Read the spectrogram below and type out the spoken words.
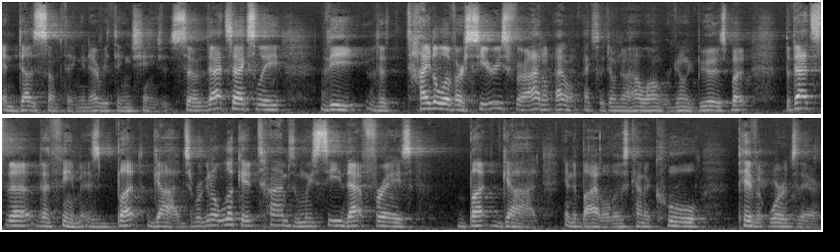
and does something and everything changes. So that's actually the, the title of our series for I don't I don't actually don't know how long we're going to do this, but but that's the, the theme is but God. So we're going to look at times when we see that phrase but God in the Bible, those kind of cool pivot words there.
